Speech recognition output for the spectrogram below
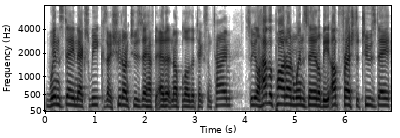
Wednesday next week because I shoot on Tuesday, have to edit and upload. That takes some time. So you'll have a pod on Wednesday. It'll be up fresh to Tuesday.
